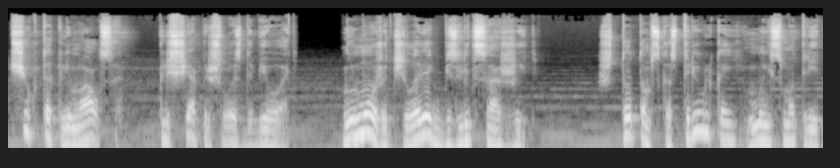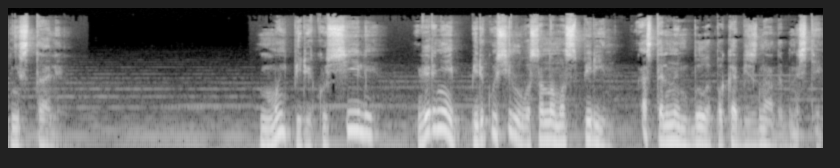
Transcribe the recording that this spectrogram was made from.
Чук так лимался, Клеща пришлось добивать. Не может человек без лица жить. Что там с кастрюлькой, мы и смотреть не стали. Мы перекусили. Вернее, перекусил в основном аспирин. Остальным было пока без надобности.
